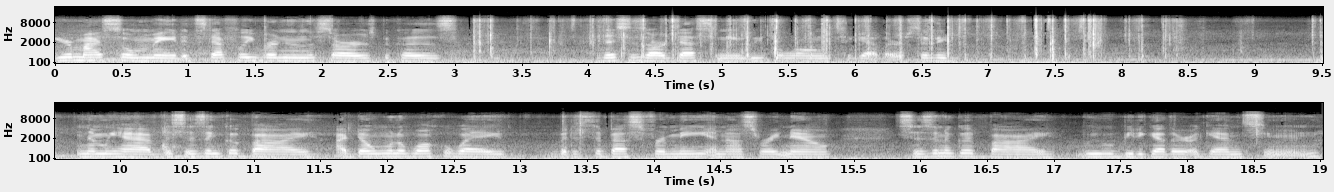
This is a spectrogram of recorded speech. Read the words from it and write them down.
You're My Soulmate. It's definitely written in the stars because this is our destiny. We belong together. So they. And then we have This Isn't Goodbye. I don't want to walk away, but it's the best for me and us right now. This isn't a goodbye. We will be together again soon.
